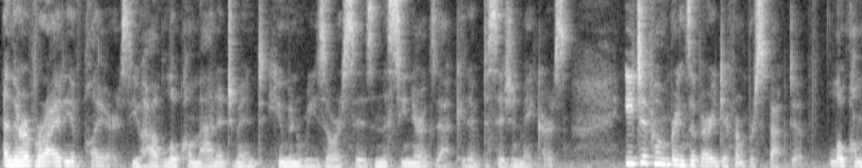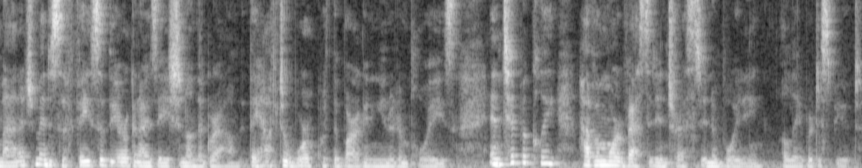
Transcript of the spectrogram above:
And there are a variety of players. You have local management, human resources, and the senior executive decision makers each of whom brings a very different perspective. Local management is the face of the organization on the ground. They have to work with the bargaining unit employees and typically have a more vested interest in avoiding a labor dispute.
